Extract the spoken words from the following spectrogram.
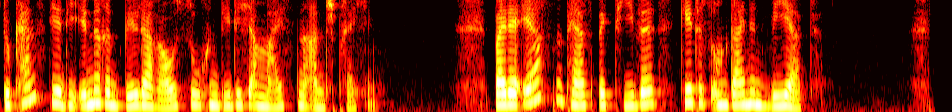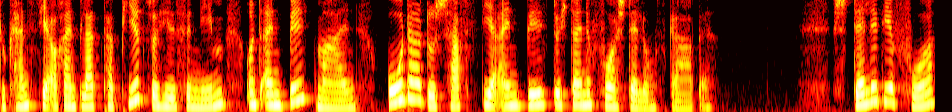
Du kannst dir die inneren Bilder raussuchen, die dich am meisten ansprechen. Bei der ersten Perspektive geht es um deinen Wert. Du kannst dir auch ein Blatt Papier zur Hilfe nehmen und ein Bild malen oder du schaffst dir ein Bild durch deine Vorstellungsgabe. Stelle dir vor,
